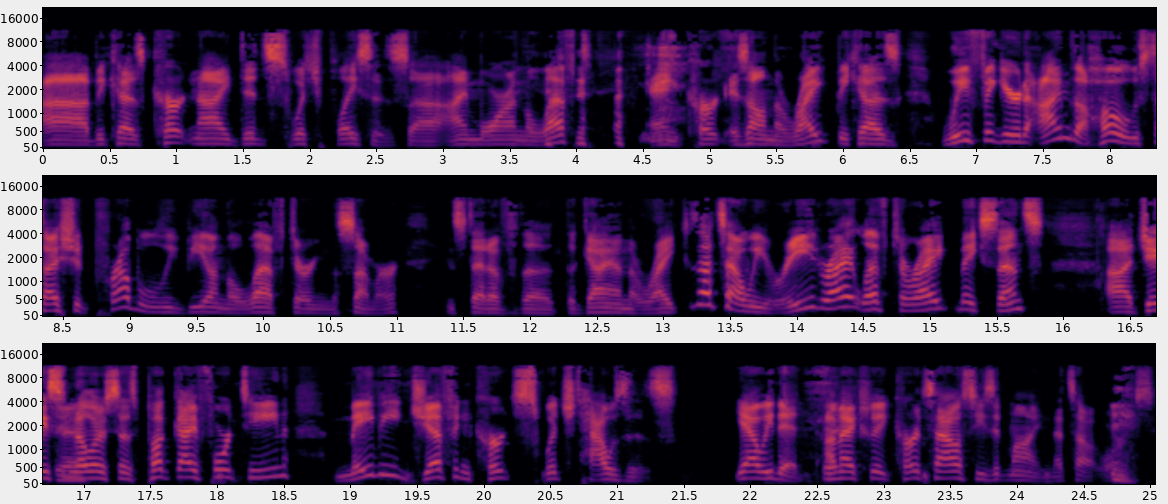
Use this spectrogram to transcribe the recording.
Uh, because Kurt and I did switch places. Uh, I'm more on the left and Kurt is on the right because we figured I'm the host. I should probably be on the left during the summer instead of the, the guy on the right because that's how we read, right? Left to right makes sense. Uh, Jason yeah. Miller says, Puck Guy 14, maybe Jeff and Kurt switched houses. Yeah, we did. I'm actually at Kurt's house. He's at mine. That's how it works.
